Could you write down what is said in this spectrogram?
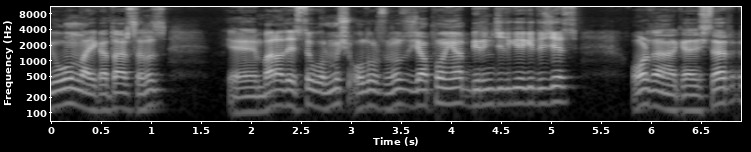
yoğun like atarsanız e, bana destek olmuş olursunuz. Japonya 1. lige gideceğiz. Oradan arkadaşlar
